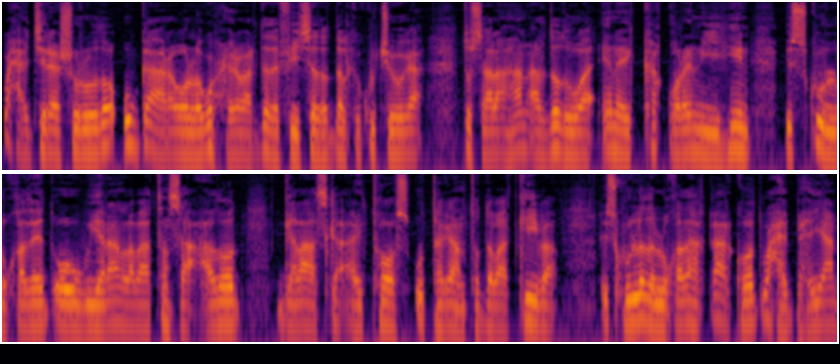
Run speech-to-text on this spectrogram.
waxaa jira shuruudo u gaara oo lagu xiro ardada fiisada dalka ku jooga. Tusaale ahaan ardadu waa inay ka qoran yihiin iskuul luqadeed oo ugu yaraan labaatan saacadood. Galaaska ay toos u tagaan toddobaadkiiba. Iskuullada luqadaha qaarkood waxay bixiyaan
